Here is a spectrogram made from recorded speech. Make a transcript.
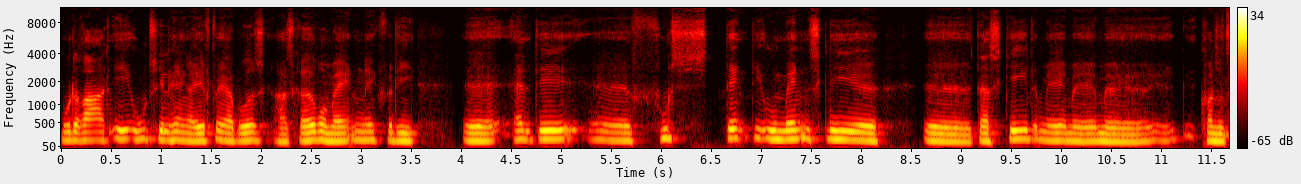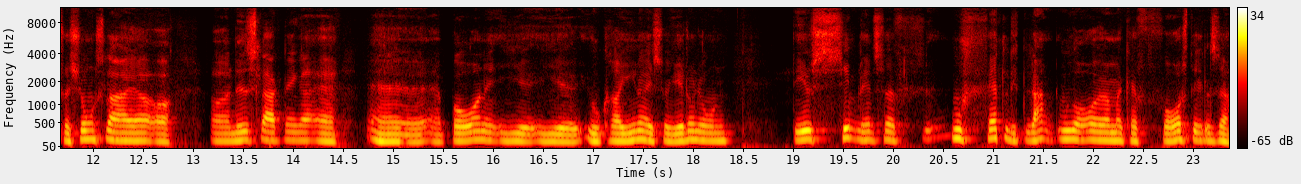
moderat EU-tilhænger, efter jeg både har skrevet romanen, ikke? fordi øh, alt det øh, fuldstændig umenneskelige, øh, der skete med, med, med koncentrationslejre og, og nedslagninger af, af, af borgerne i, i, i Ukraine og i Sovjetunionen, det er jo simpelthen så ufatteligt langt ud over, hvad man kan forestille sig.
